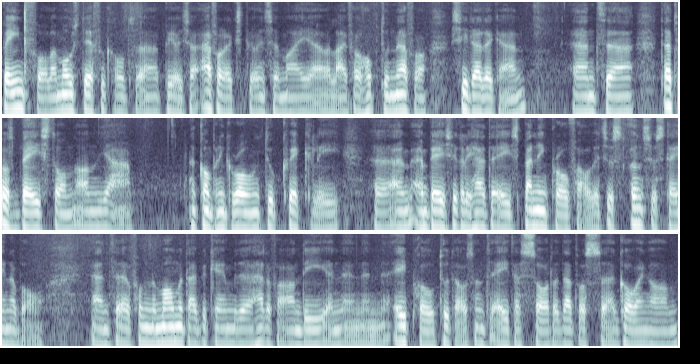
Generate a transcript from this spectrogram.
painful and most difficult uh, periods I ever experienced in my uh, life. I hope to never see that again. And uh, that was based on, on yeah, a company growing too quickly, uh, and, and, basically had a spending profile which is unsustainable. And uh, from the moment I became the head of R&D in, in, in, April 2008, I saw that that was uh, going on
